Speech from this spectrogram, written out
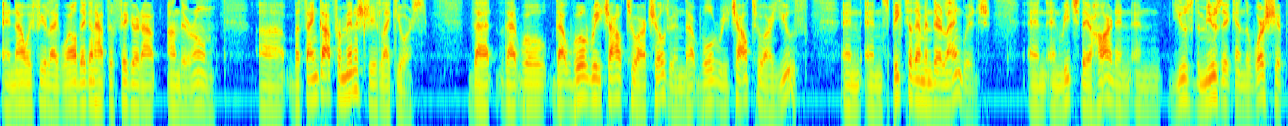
and now we feel like well they're gonna have to figure it out on their own. Uh, but thank God for ministries like yours that that will that will reach out to our children, that will reach out to our youth, and and speak to them in their language, and, and reach their heart and, and use the music and the worship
